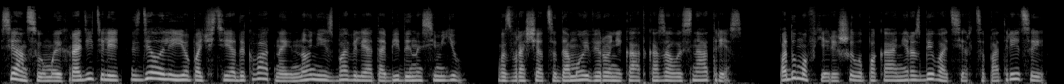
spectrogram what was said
Сеансы у моих родителей сделали ее почти адекватной, но не избавили от обиды на семью. Возвращаться домой Вероника отказалась на отрез. Подумав, я решила пока не разбивать сердце Патриции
